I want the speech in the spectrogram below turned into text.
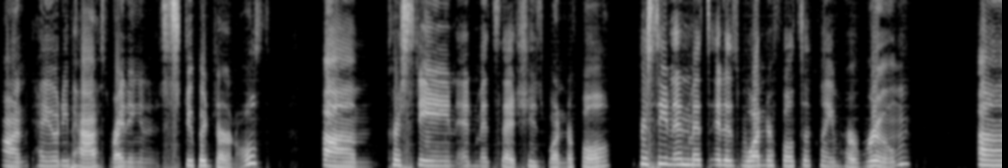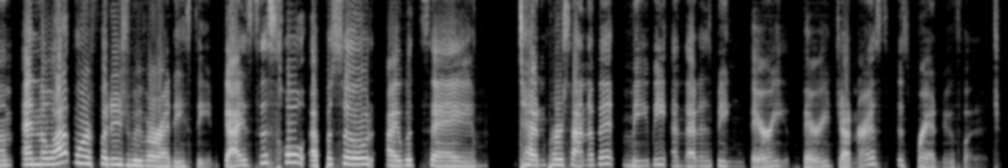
on Coyote Pass writing in his stupid journals. Um, Christine admits that she's wonderful. Christine admits it is wonderful to claim her room. Um, and a lot more footage we've already seen. Guys, this whole episode, I would say 10% of it, maybe, and that is being very, very generous, is brand new footage.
